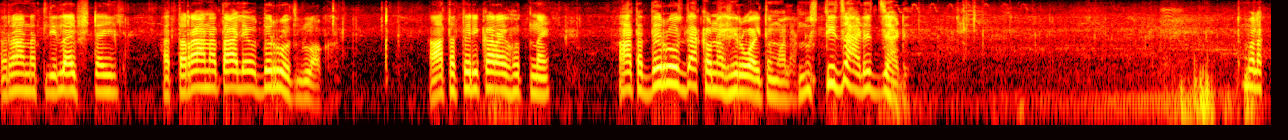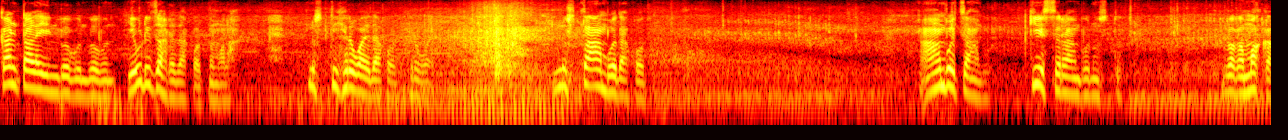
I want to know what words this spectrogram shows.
रानातली लाईफस्टाईल आता रानात आल्यावर दररोज ब्लॉग आता तरी कराय होत नाही. आता दररोज दाखवणार हिरवाय तुम्हाला. नुसती झाडच झाड. तुम्हाला कंटाळा येईन बघून बघून. एवढी झाडं दाखवत तुम्हाला. नुसती हिरवाय दाखवत हिरवाय नुसतं आंब दाखवतो आंबच आंब. केसर आंब नुसतं. बघा मका.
